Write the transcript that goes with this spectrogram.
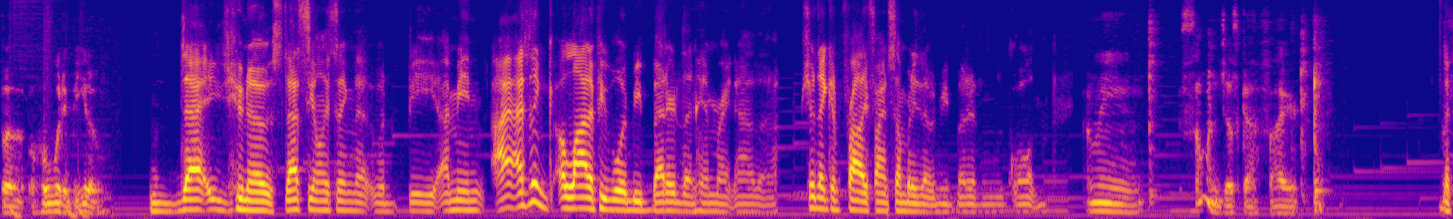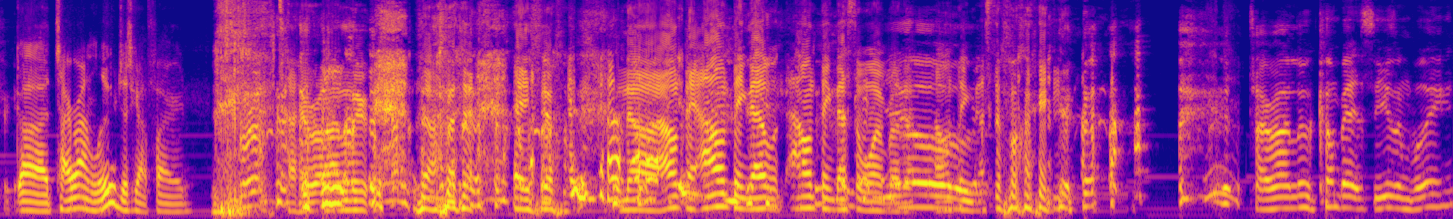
But who would it be though? That who knows? That's the only thing that would be. I mean, I, I think a lot of people would be better than him right now, though. I'm sure they could probably find somebody that would be better than Luke Walton. I mean, someone just got fired. I forget. Uh, Tyronn Lue just got fired. Tyronn Lue. No, hey, no, no, I don't think I don't think that one- I don't think that's the one, brother. I don't think that's the one. Tyronn Lue comeback season, boy.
